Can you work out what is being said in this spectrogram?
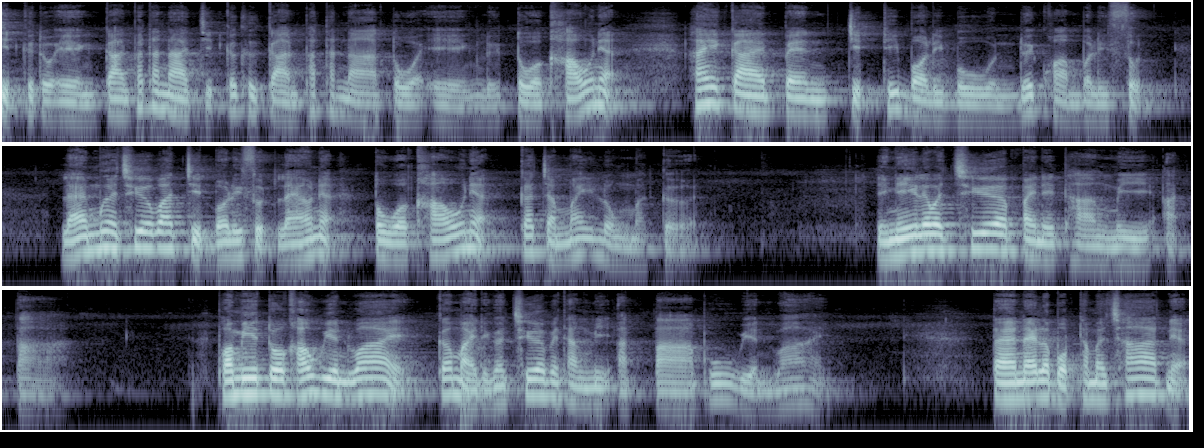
จิตคือตัวเอง การพัฒนาจิตก็คือการพัฒนาตัวเองหรือตัวเขาเนี่ยให้กลายเป็นจิตที่บริบูรณ์ด้วยความบริสุทธิ์ และเมื่อเชื่อว่าจิตบริสุทธิ์แล้วเนี่ยตัวเขาเนี่ยก็จะไม่ลงมาเกิด อย่างนี้เรียกว่าเชื่อไปในทางมีอัตตา พอมีตัวเขาเวียนว่ายก็หมายถึงว่าเชื่อไปทางมีอัตตาผู้เวียนว่ายแต่ในระบบธรรมชาติเนี่ย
